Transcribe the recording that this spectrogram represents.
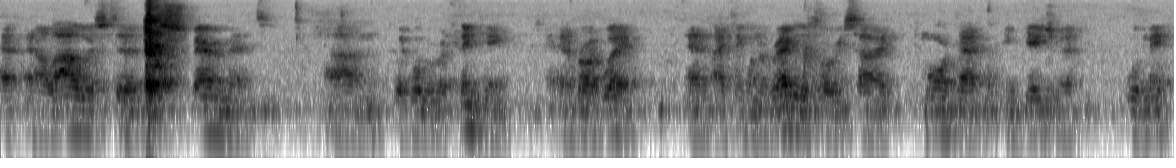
and, and allow us to experiment um, with what we were thinking in a broad way. And I think on the regulatory side, more of that engagement will make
